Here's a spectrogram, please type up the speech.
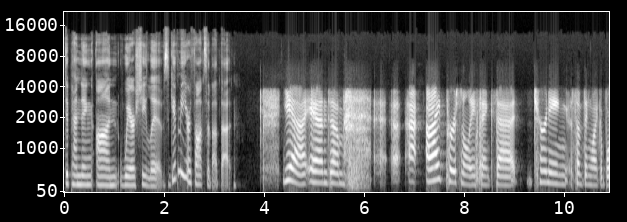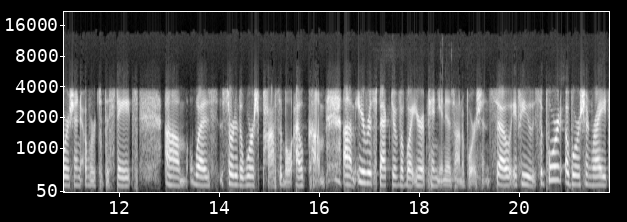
depending on where she lives. Give me your thoughts about that. Yeah, and um, I personally think that turning something like abortion over to the states um, was sort of the worst possible outcome, um, irrespective of what your opinion is on abortion. So, if you support abortion rights,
